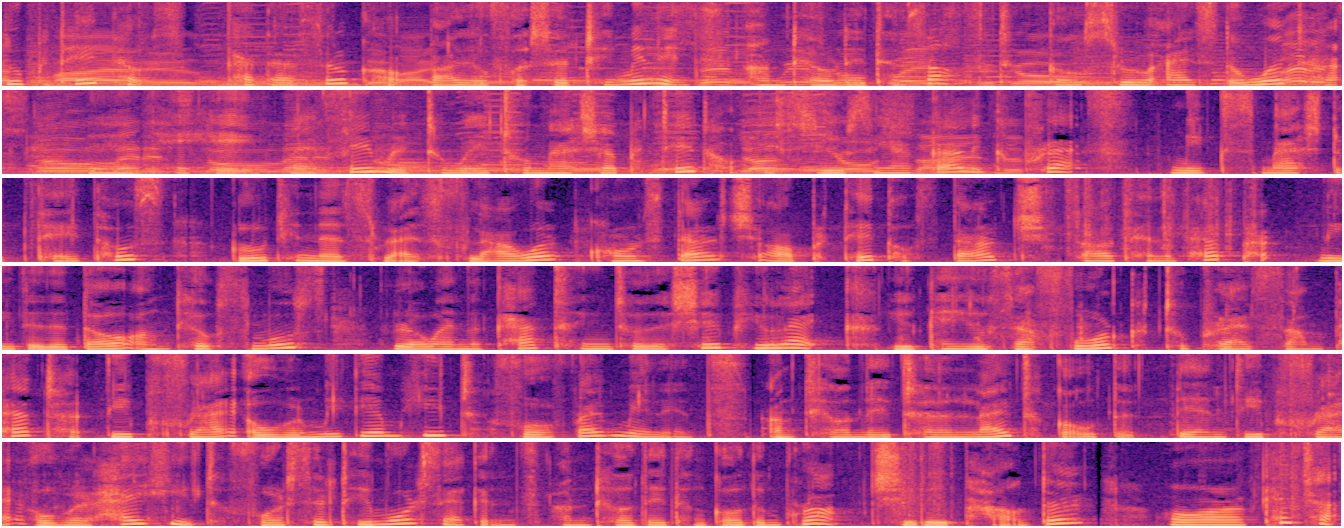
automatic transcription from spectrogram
Two potatoes. Cut a circle, boil for 30 minutes until they turn soft. Go through iced water. Then, hey hey, my favorite way to mash a potato is using a garlic press. Mix mashed potatoes, glutinous rice flour, cornstarch or potato starch, salt and pepper. Knead the dough until smooth roll and cut into the shape you like. You can use a fork to press some pattern. Deep fry over medium heat for 5 minutes until they turn light golden. Then deep fry over high heat for 30 more seconds until they turn golden brown. Chili powder or ketchup.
